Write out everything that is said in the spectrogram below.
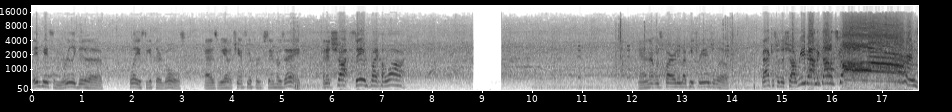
They've made some really good uh, plays to get their goals. As we have a chance here for San Jose, and it's shot saved by Halak. And that one's fired in by Pietrangelo. Backes with a shot. Rebound. McDonald scores!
